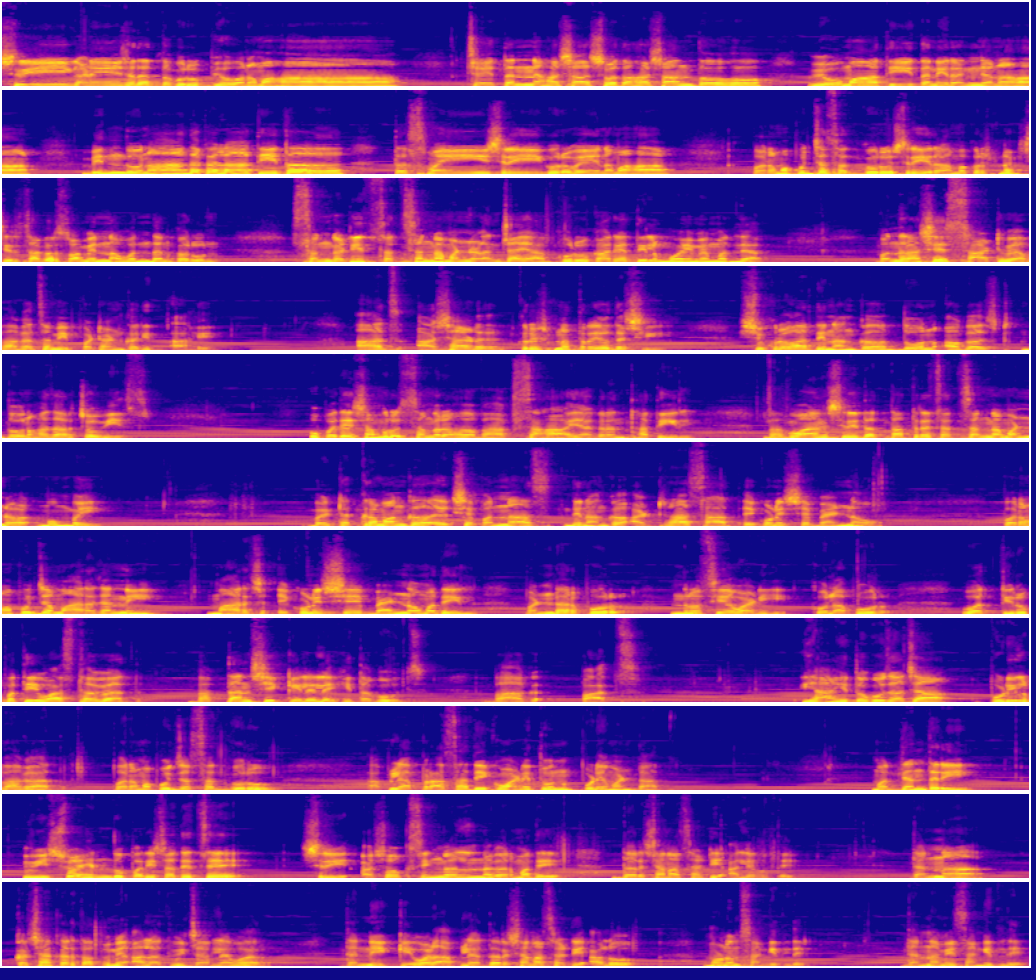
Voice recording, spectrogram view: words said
श्री गणेश दत्त गुरुभ्यो नमः। चैतन्य शाश्वत शांतो व्योमातीत निरंजन बिंदुनाद कलातीत तस्मै श्री गुरुवे नमः। परमपूज्य सद्गुरू श्री रामकृष्ण क्षीरसागर स्वामींना वंदन करून संघटित सत्संग मंडळांच्या या गुरुकार्यातील मोहिमेमधल्या पंधराशे साठव्या भागाचं मी पठण करीत आहे. आज आषाढ कृष्ण त्रयोदशी शुक्रवार दिनांक दोन ऑगस्ट दोन हजार चोवीस. उपदेशामृत संग्रह भाग सहा या ग्रंथातील भगवान श्री दत्तात्रय सत्संग मंडळ मुंबई. बैठक क्रमांक एकशे पन्नास दिनांक अठरा सात एकोणीसशे ब्याण्णव. परमपूज्य महाराजांनी मार्च एकोणीसशे ब्याण्णवमधील पंढरपूर नृसिंहवाडी कोल्हापूर व तिरुपती वास्तव्यात भक्तांशी केलेले हितगुज. भाग पाच. ह्या हितगुजाच्या पुढील भागात परमपूज्य सद्गुरू आपल्या प्रासादिक वाणीतून पुढे म्हणतात. मध्यंतरी विश्व हिंदू परिषदेचे श्री अशोक सिंगल नगरमध्ये दर्शनासाठी आले होते. त्यांना कशा करता तुम्ही आलात विचारल्यावर त्यांनी केवळ आपल्या दर्शनासाठी आलो म्हणून सांगितले. त्यांना मी सांगितले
